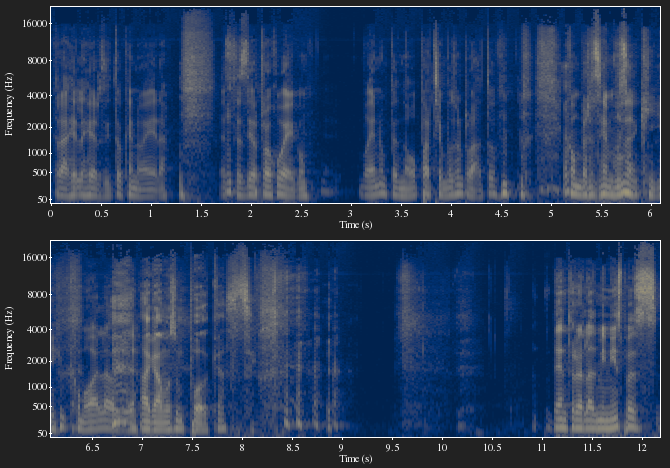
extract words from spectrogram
traje el ejército que no era. Este es de otro juego. Bueno, pues no, parchemos un rato. Conversemos aquí, cómo va la vida. Hagamos un podcast. Dentro de las minis, pues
